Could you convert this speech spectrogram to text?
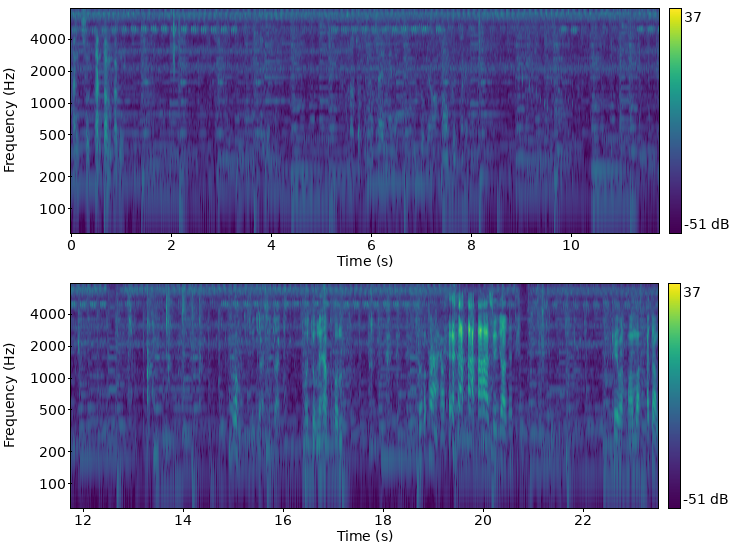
พันสูตรพันต้อมครับนี่เราส่งให้เราใส่แม่เลยครับผส่งแล้วเข้าขึ้นมา ยโอ้สุดยอดสุดยอดหมูจุ่มเลยครับ ผมทุกท่าครับ สุดยอดนะคือว่าหอมวะข้าวต้ม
